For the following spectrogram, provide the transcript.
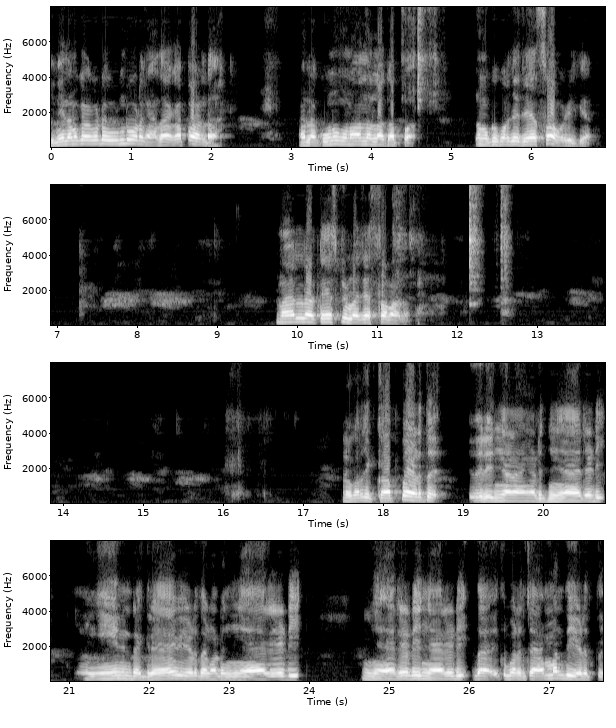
ഇനി നമുക്ക് അങ്ങോട്ട് ഉണ്ടു തുടങ്ങാം. അതാ കപ്പ വേണ്ട അല്ല കുണു കുണാന്നുള്ള കപ്പ. നമുക്ക് കുറച്ച് രസം ഒഴിക്കാം. നല്ല ടേസ്റ്റുള്ള രസമാണ്. കുറച്ച് കപ്പ എടുത്ത് ഞാൻ അങ്ങോട്ട് ഞരടി മീനിന്റെ ഗ്രേവി എടുത്ത് അങ്ങോട്ട് ഞരടി ഞരടി ഞരടി. ഇതാ ഇതുപോലെ ചമ്മന്തി എടുത്ത്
